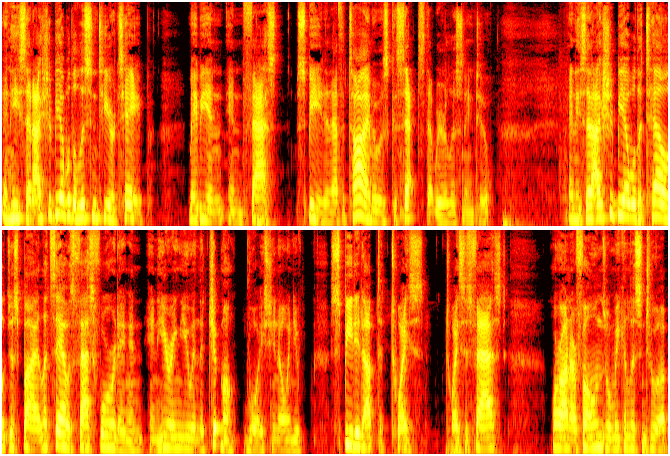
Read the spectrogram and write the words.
And he said, I should be able to listen to your tape, maybe in, in fast speed. And at the time, it was cassettes that we were listening to. And he said, I should be able to tell just by, let's say I was fast forwarding and, and hearing you in the chipmunk voice, you know, when you speed it up to twice, twice as fast, or on our phones when we can listen to a,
